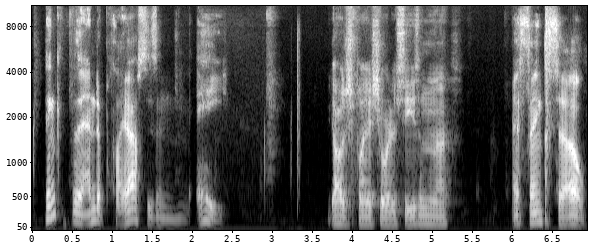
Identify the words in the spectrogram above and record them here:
I think the end of playoffs is in May. Y'all just play a shorter season than us. I think so.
